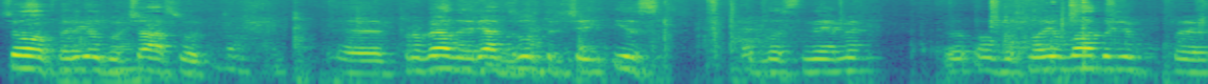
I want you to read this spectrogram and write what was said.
цього періоду часу е, провели ряд зустрічей із обласними е, обласною владою, е,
